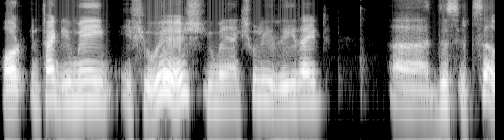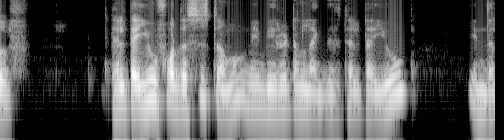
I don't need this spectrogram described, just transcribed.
or in fact you may if you wish you may actually rewrite uh, this itself delta u for the system may be written like this delta u in the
